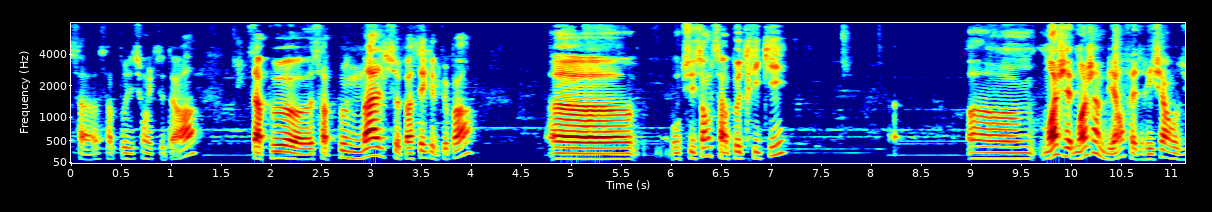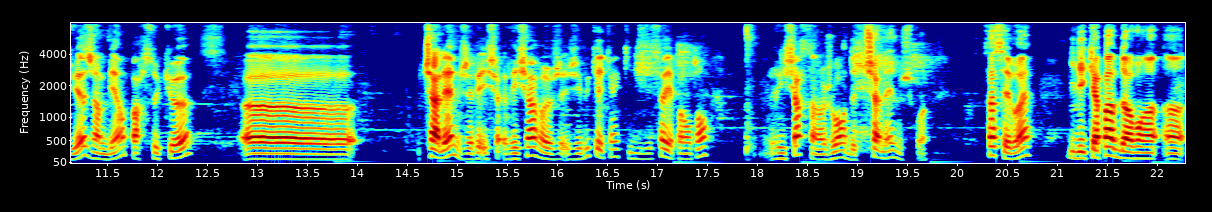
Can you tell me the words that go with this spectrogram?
sa, position, etc. Ça peut, euh, ça peut mal se passer quelque part. Euh, donc tu sens que c'est un peu tricky. Moi, j'ai- moi, j'aime bien en fait Richard aux US, j'aime bien parce que challenge. Richard, Richard, j'ai vu quelqu'un qui disait ça il y a pas longtemps. Richard, c'est un joueur de challenge, quoi. Ça, c'est vrai. Il est capable d'avoir un,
